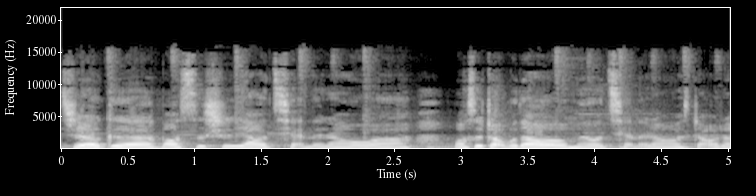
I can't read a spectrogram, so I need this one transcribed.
这首歌貌似是要钱的，让我貌似找不到没有钱的，让我找找。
